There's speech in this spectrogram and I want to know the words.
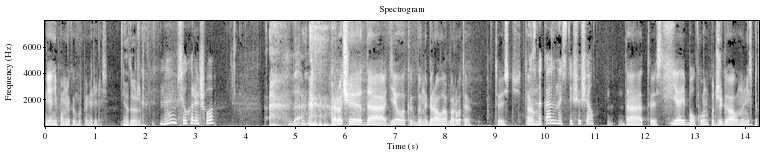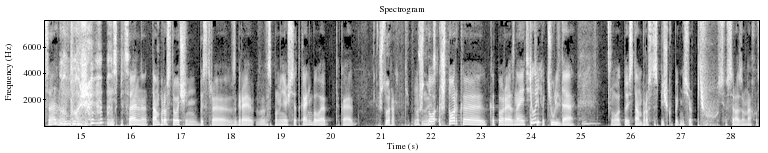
Я не помню, как мы помирились. Я тоже. Ну, все хорошо. Да. Короче, да, дело как бы набирало обороты. То есть там... Безнаказанность ощущал. Да, то есть я и балкон поджигал, но не специально. О, боже. Не специально. Там просто очень быстро сгорая... воспламеняющаяся ткань была такая... Штора. типа, Ну, что, шторка, которая, знаете, Тюль? типа тюль, да. Вот, то есть там просто спичку поднесешь, все сразу нахуй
